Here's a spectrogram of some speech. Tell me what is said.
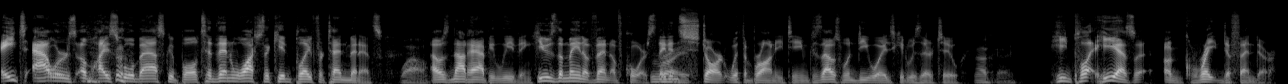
eight hours of high school basketball, to then watch the kid play for ten minutes. Wow. I was not happy leaving. He was the main event, of course. They Right. didn't start with the Bronny team because that was when D Wade's kid was there too. Okay. He play. He has a, a great defender.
